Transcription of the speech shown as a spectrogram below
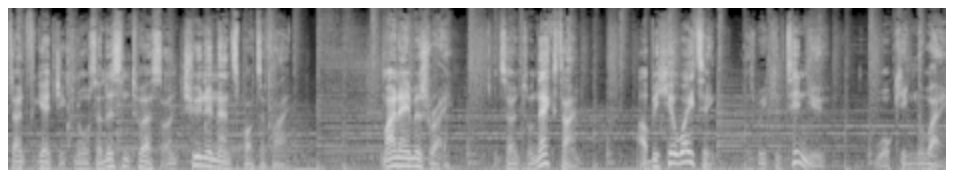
Don't forget you can also listen to us on TuneIn and Spotify. My name is Ray, and so until next time, I'll be here waiting as we continue walking the way.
